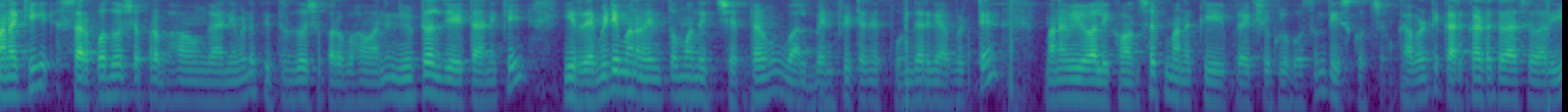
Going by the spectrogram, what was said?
మనకి సర్పదోష ప్రభావం కానివ్వండి పితృదోష ప్రభావాన్ని న్యూట్రల్ చేయడానికి ఈ రెమెడీ మనం ఎంతోమందికి చెప్పాము. వాళ్ళు బెనిఫిట్ అనేది పొందారు కాబట్టి మనం ఇవాళ ఈ కాన్సెప్ట్ మనకి ప్రేక్షకుల కోసం తీసుకొచ్చాం. కాబట్టి కర్కాటక రాశి వారి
